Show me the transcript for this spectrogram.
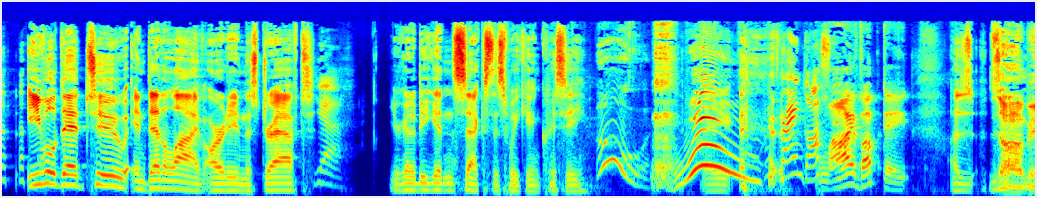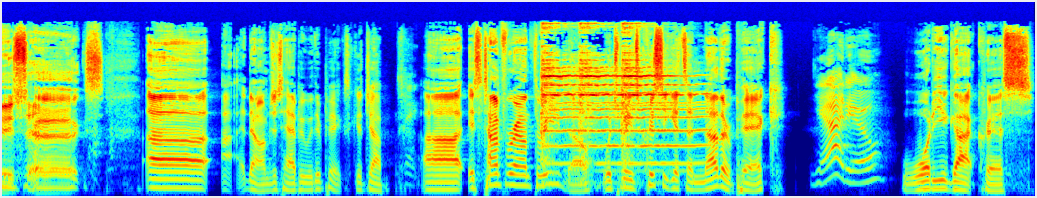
Evil Dead Two and Dead Alive already in this draft. Yeah. You're going to be getting sex this weekend, Chrissy. Ooh. Woo! With Ryan Gosling. Live update. A z- zombie sex. Uh, I- no, I'm just happy with your picks. Good job. Uh, it's time for round three, though, which means Chrissy gets another pick. Yeah, I do. What do you got, Chris?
